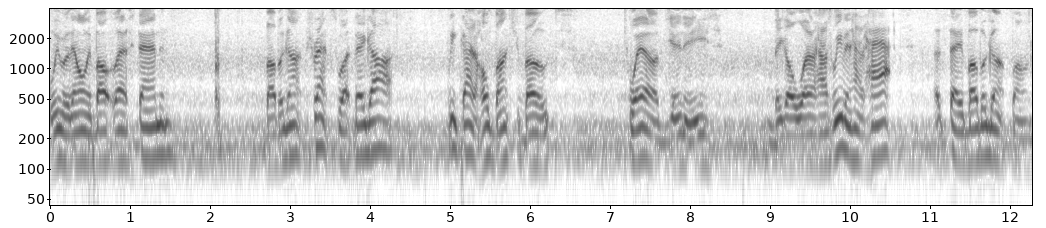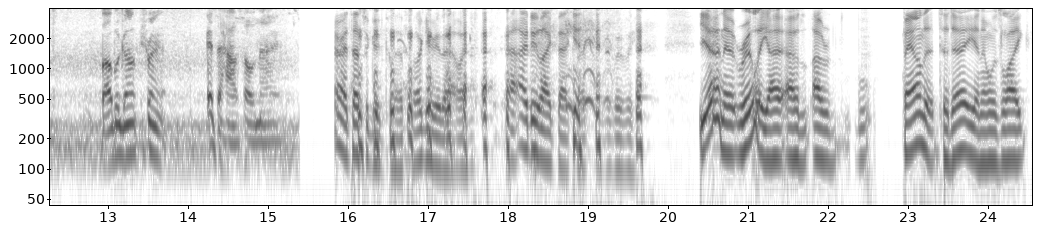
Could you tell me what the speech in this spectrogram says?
we were the only boat left standing. Bubba Gump Shrimp's what they got. We got a whole bunch of boats, 12 Jennies, big old warehouse. We even have hats that say Bubba Gump on them. Bubba Gump Shrimp. It's a household name. All right, that's a good clip. I'll give you that one. I I do like that clip in the movie. Yeah, and it really, I, I, I found it today, and it was like,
